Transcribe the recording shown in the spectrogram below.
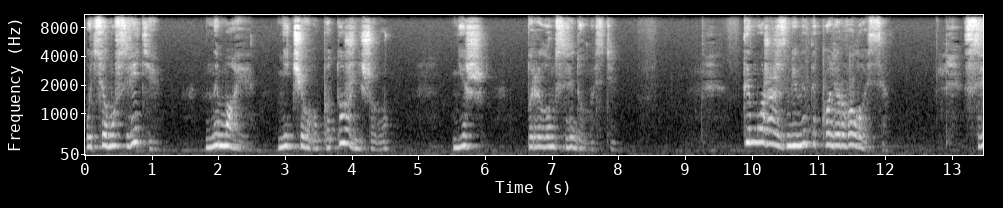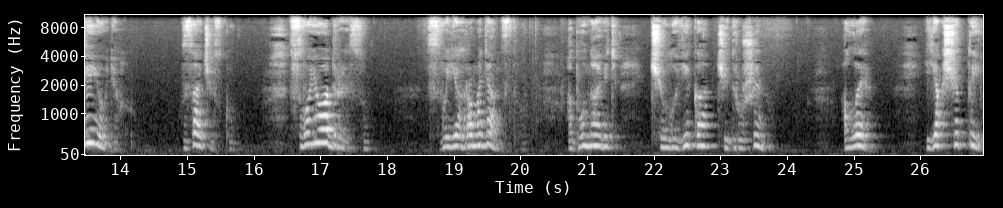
У цьому світі немає нічого потужнішого, ніж перелом свідомості. Ти можеш змінити колір волосся, свій одяг, зачіску, свою адресу, своє громадянство або навіть чоловіка чи дружину. Але якщо ти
